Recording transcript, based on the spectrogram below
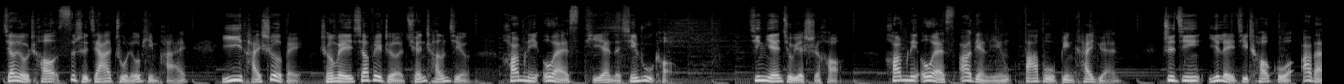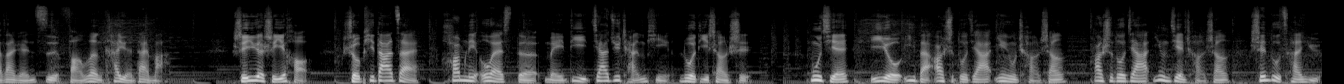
将有超四十家主流品牌、一亿台设备成为消费者全场景 Harmony OS 体验的新入口。今年九月十号，Harmony OS 二点零发布并开源，至今已累计超过二百万人次访问开源代码。十一月十一号，首批搭载 Harmony OS 的美的家居产品落地上市，目前已有一百二十多家应用厂商、二十多家硬件厂商深度参与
